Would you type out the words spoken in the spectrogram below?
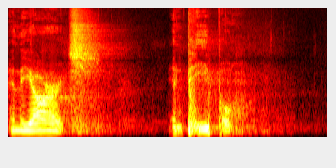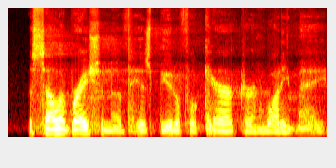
in the arts, in people, the celebration of his beautiful character and what he made.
